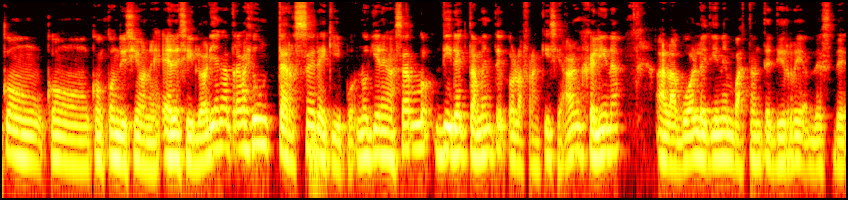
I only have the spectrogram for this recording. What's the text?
con, condiciones. Es decir, lo harían a través de un tercer equipo. No quieren hacerlo directamente con la franquicia argelina, a la cual le tienen bastante tirria desde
